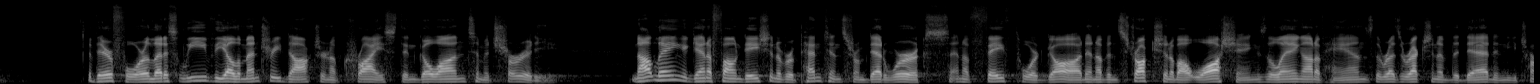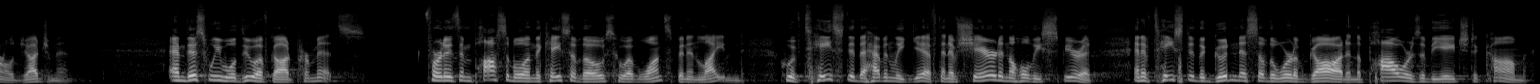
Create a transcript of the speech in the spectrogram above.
Therefore, let us leave the elementary doctrine of Christ and go on to maturity not laying again a foundation of repentance from dead works and of faith toward God and of instruction about washings, the laying on of hands, the resurrection of the dead, and eternal judgment. And this we will do if God permits. For it is impossible in the case of those who have once been enlightened, who have tasted the heavenly gift and have shared in the Holy Spirit, and have tasted the goodness of the Word of God and the powers of the age to come,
